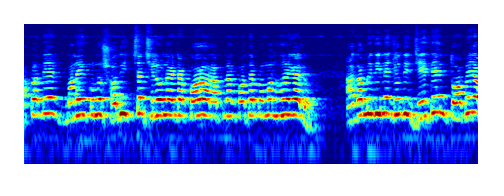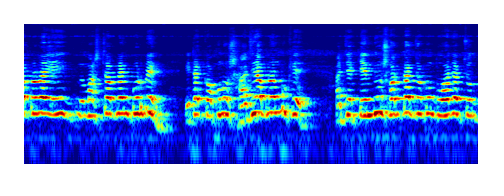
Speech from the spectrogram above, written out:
আপনাদের মানে কোনো সদিচ্ছা ছিল না এটা করার, আপনার কথা প্রমাণ হয়ে গেল। আগামী দিনে যদি যেতেন, তবে আপনারা এই মাস্টার প্ল্যান করবেন। এটা কখনো সাজে আপনার মুখে? আর যে কেন্দ্রীয় সরকার যখন দু হাজার চোদ্দ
